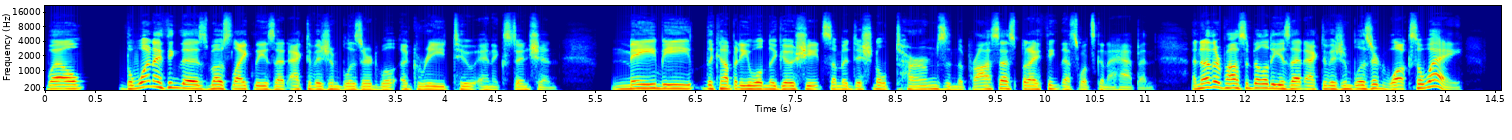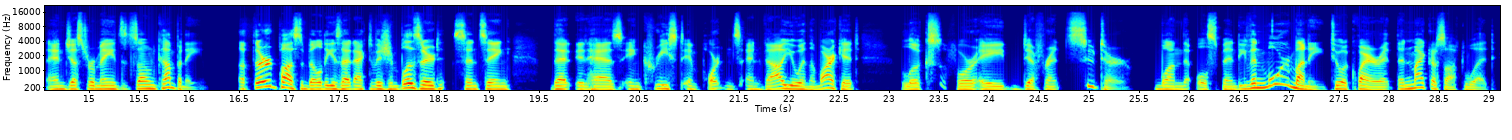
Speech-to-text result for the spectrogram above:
Well, the one I think that is most likely is that Activision Blizzard will agree to an extension. Maybe the company will negotiate some additional terms in the process, but I think that's what's going to happen. Another possibility is that Activision Blizzard walks away and just remains its own company. A third possibility is that Activision Blizzard, sensing that it has increased importance and value in the market, looks for a different suitor, one that will spend even more money to acquire it than Microsoft would.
